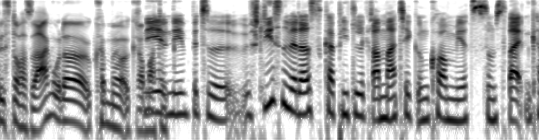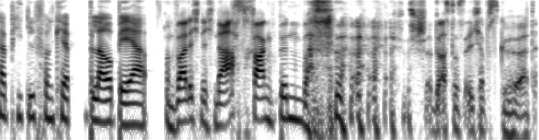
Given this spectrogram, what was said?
willst du noch was sagen oder können wir Grammatik? Nee, nee, bitte schließen wir das Kapitel Grammatik und kommen jetzt zum zweiten Kapitel von Captain Blaubeer. Und weil ich nicht nachtragend bin, was du hast das, ich habe es gehört.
